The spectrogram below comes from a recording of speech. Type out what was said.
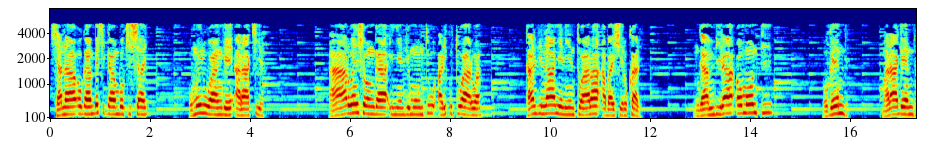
Shana ogambe kigambo kishaye Omwiru wange arakira. Arwenshonga inyendi muntu ali kutwarwa kandi nanye nintwara abayishirukare ngambira omonti ogende maragende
